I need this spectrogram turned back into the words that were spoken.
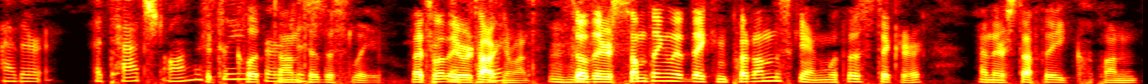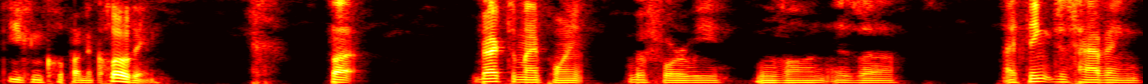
either attached on the It's sleeve clipped or onto just, the sleeve. That's what they were talking clipped? about. Mhm. So there's something that they can put on the skin with a sticker, and there's stuff they clip on. You can clip onto clothing. But back to my point before we move on is uh, I think just having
